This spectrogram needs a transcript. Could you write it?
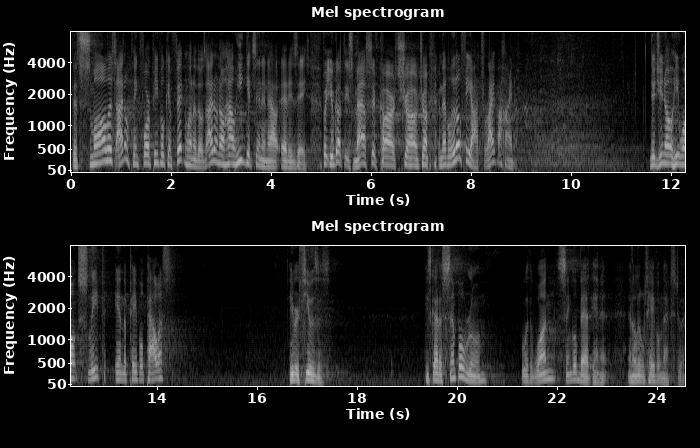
The smallest, I don't think four people can fit in one of those. I don't know how he gets in and out at his age. But you've got these massive cars, and then a little Fiats right behind him. Did you know he won't sleep in the papal palace? He refuses. He's got a simple room with one single bed in it and a little table next to it.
